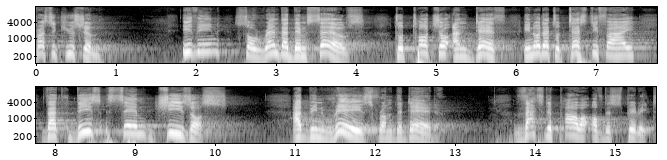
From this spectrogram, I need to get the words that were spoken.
persecution, even surrender themselves to torture and death in order to testify that this same Jesus had been raised from the dead. That's the power of the Spirit.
